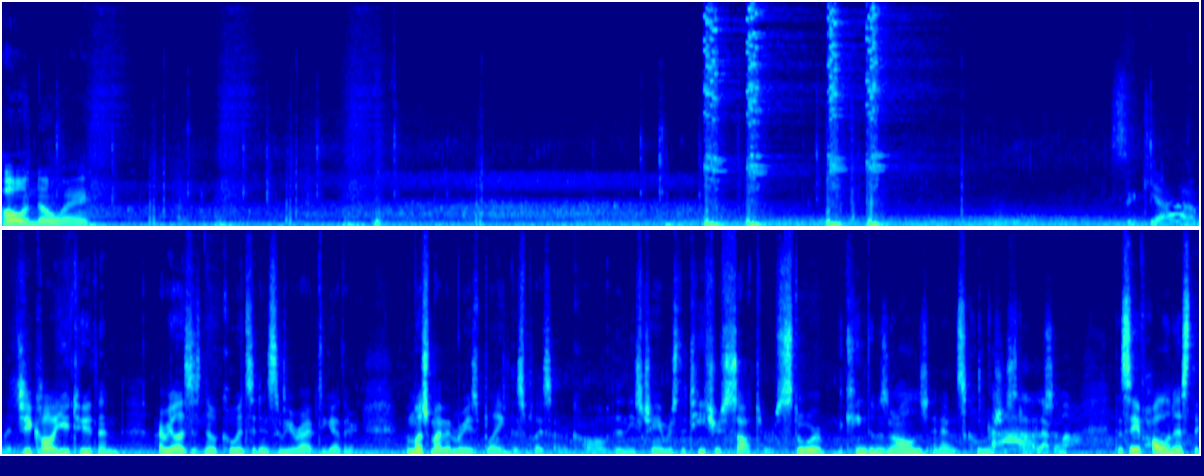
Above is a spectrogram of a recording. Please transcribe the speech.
Oh, no way. Did she call you two then? I realize it's no coincidence that we arrived together. But much of my memory is blank, this place I recall. Within these chambers, the teacher sought to restore the kingdom's knowledge and at its core she stood herself. To save hollowness, the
